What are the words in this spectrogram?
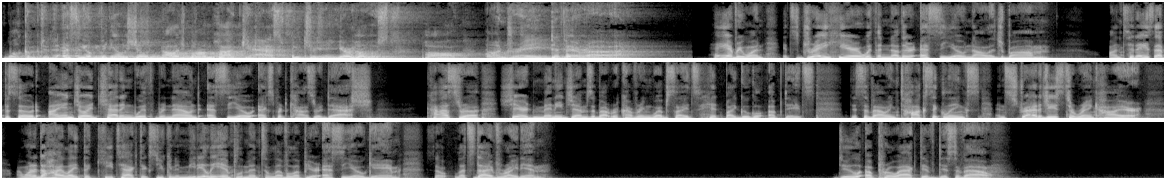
Welcome to the SEO Video Show Knowledge Bomb Podcast featuring your host, Paul Andre De Vera. Hey everyone, it's Dre here with another SEO Knowledge Bomb. On today's episode, I enjoyed chatting with renowned SEO expert Kasra Dash. Kasra shared many gems about recovering websites hit by Google updates, disavowing toxic links, and strategies to rank higher. I wanted to highlight the key tactics you can immediately implement to level up your SEO game. So let's dive right in. Do a proactive disavow.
